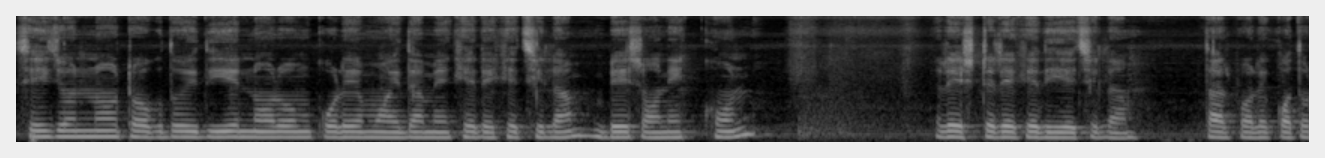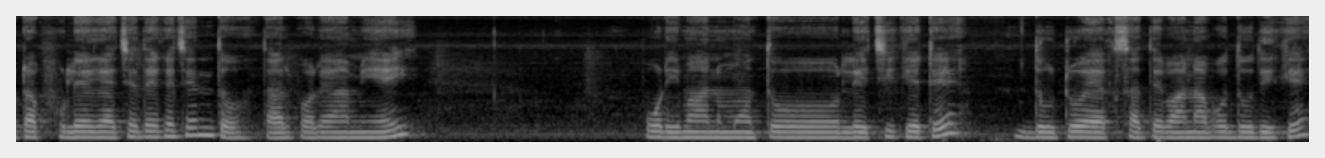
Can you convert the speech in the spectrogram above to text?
সেই জন্য টক দই দিয়ে নরম করে ময়দা মেখে রেখেছিলাম, বেশ অনেকক্ষণ রেস্টে রেখে দিয়েছিলাম। তারপরে কতটা ফুলে গেছে দেখেছেন তো? তারপরে আমি এই পরিমাণ মতো লেচি কেটে দুটো একসাথে বানাবো দুদিকে।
